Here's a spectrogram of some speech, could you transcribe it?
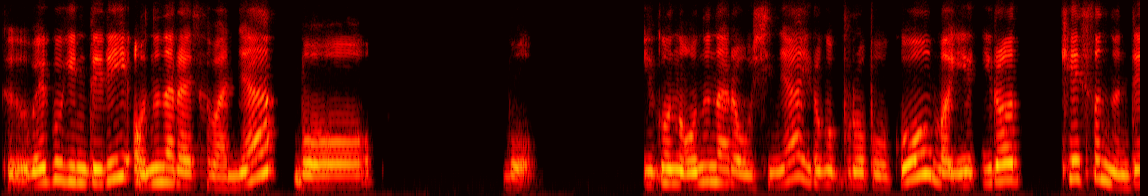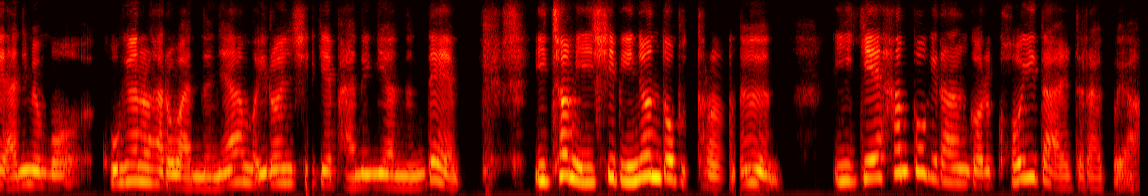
그 외국인들이 어느 나라에서 왔냐? 뭐, 뭐, 이건 어느 나라 옷이냐? 이런 거 물어보고, 막 이, 이렇게 했었는데, 아니면 뭐 공연을 하러 왔느냐? 뭐 이런 식의 반응이었는데, 2022년도부터는 이게 한복이라는 거를 거의 다 알더라고요.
